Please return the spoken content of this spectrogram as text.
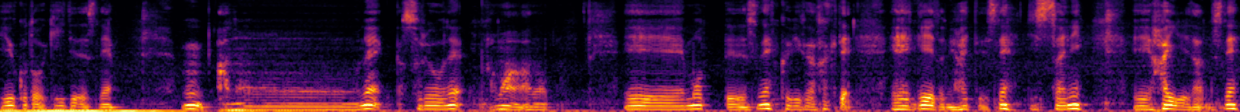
いうことを聞いてですね、うん、あのー、ね、それをね、まあ、あの、えー、持ってですね、首からかけて、えー、ゲートに入ってですね、実際に、えー、入れたんですね。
